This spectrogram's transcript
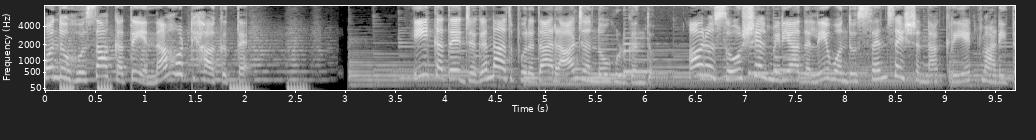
ಒಂದು ಹೊಸ ಕಥೆಯನ್ನ ಹುಟ್ಟಿ ಹಾಕುತ್ತೆ ಈ ಕತೆ ಜಗನ್ನಾಥಪುರದ ರಾಜ್ ಅನ್ನೋ ಹುಡುಗಂದು. ಅವರು ಸೋಷಿಯಲ್ ಮೀಡಿಯಾದಲ್ಲಿ ಒಂದು ಸೆನ್ಸೇಷನ್ನ ಕ್ರಿಯೇಟ್ ಮಾಡಿದ್ದ.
